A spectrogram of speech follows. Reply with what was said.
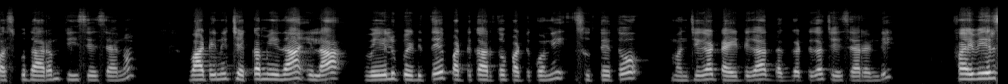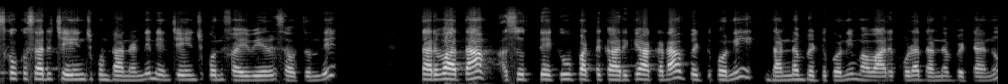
పసుపు దారం తీసేశాను. వాటిని చెక్క మీద ఇలా వేలు పెడితే పట్టుకారుతో పట్టుకొని సుత్తెతో మంచిగా టైట్గా తగ్గట్టుగా చేశారండి. ఫైవ్ ఇయర్స్కి ఒకసారి చేయించుకుంటానండి. నేను చేయించుకొని ఫైవ్ ఇయర్స్ అవుతుంది. తర్వాత సుత్తెకు పట్టకారికి అక్కడ పెట్టుకొని దండం పెట్టుకొని మా వారికి కూడా దండం పెట్టాను.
